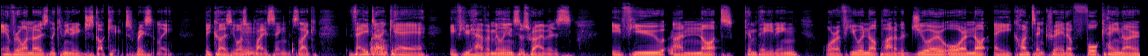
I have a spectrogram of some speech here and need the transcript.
everyone knows in the community just got kicked recently because he wasn't placing. It's like they. Wow. don't care if you have a million subscribers. If you are not competing, or if you are not part of a duo, or not a content creator for Kano,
